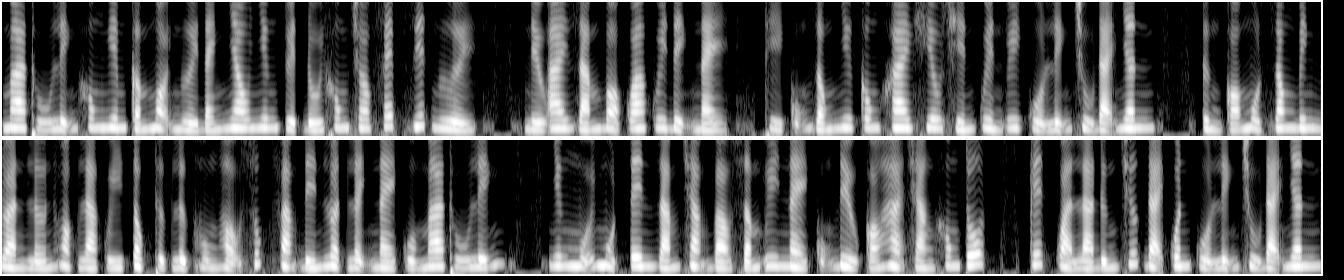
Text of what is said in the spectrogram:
Ma thú lĩnh không nghiêm cấm mọi người đánh nhau nhưng tuyệt đối không cho phép giết người. Nếu ai dám bỏ qua quy định này, thì cũng giống như công khai khiêu chiến quyền uy của lĩnh chủ đại nhân. Từng có một dòng binh đoàn lớn hoặc là quý tộc thực lực hùng hậu xúc phạm đến luật lệnh này của ma thú lĩnh nhưng mỗi một tên dám chạm vào sấm uy này cũng đều có hạ tràng không tốt. Kết quả là đứng trước đại quân của lĩnh chủ đại nhân,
